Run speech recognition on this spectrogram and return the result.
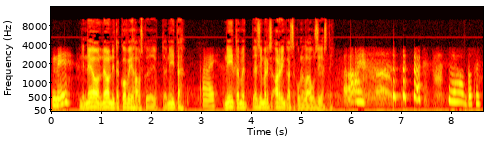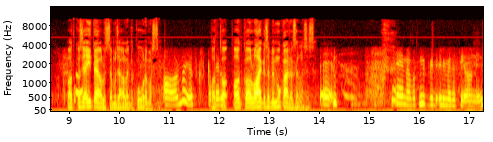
Niin? Niin ne on, ne on niitä kovin hauskoja juttuja. Niitä, Ai. niitä me esimerkiksi Arin kanssa kuunnellaan useasti. Ai. Ihan tosi. Ootko siellä itse ollut semmoisia ollenkaan kuulemassa? Oon mä joskus katsellut. Ootko, ootko ollut aikaisemmin mukana sellaisessa? En. En no, mutta nyt ilmeisesti on niin.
